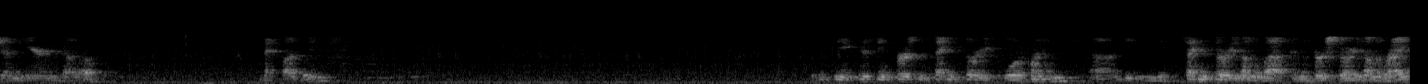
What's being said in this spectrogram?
shown here in yellow. Next slide, please. This is the existing first and second story floor plans. Uh, the second story is on the left and the first story is on the right.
